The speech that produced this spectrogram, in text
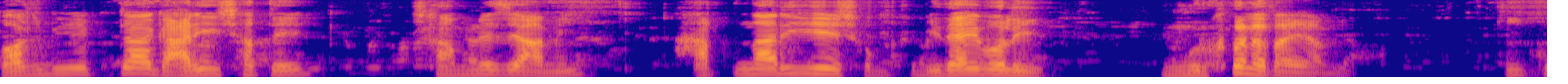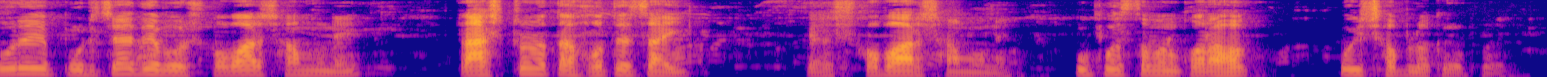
দশ বিয়েকটা গাড়ির সাথে সামনে যে আমি, হাত নাড়িয়ে সব- বিদায় বলি, মূর্খ নেতাই আমি। কি করে পরিচয় দেব সবার সামনে? রাষ্ট্রনেতা হতে চাই, এটা সবার সামনে। উপস্থাপন করা হোক ওই সব লোকের উপরে।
